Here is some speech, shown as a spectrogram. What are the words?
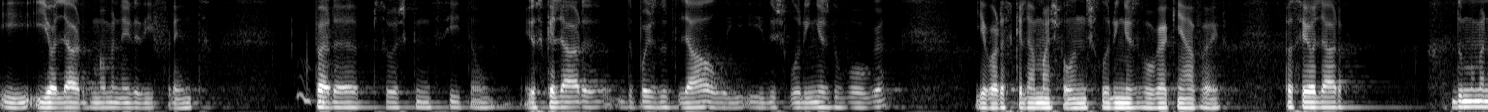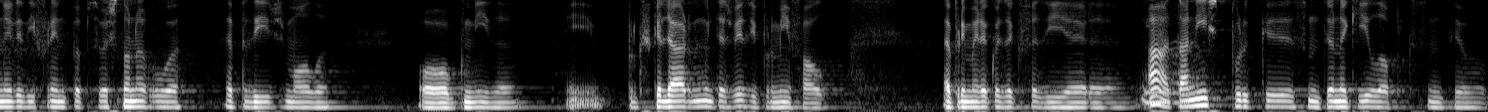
e, e olhar de uma maneira diferente para pessoas que necessitam. Eu, se calhar, depois do telhal e, e dos florinhas do Voga, e agora, se calhar, mais falando dos florinhas do Voga aqui em Aveiro, passei a olhar de uma maneira diferente para pessoas que estão na rua a pedir esmola ou comida. E, porque, se calhar, muitas vezes, e por mim falo, a primeira coisa que fazia era: Ah, está nisto porque se meteu naquilo ou porque se meteu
